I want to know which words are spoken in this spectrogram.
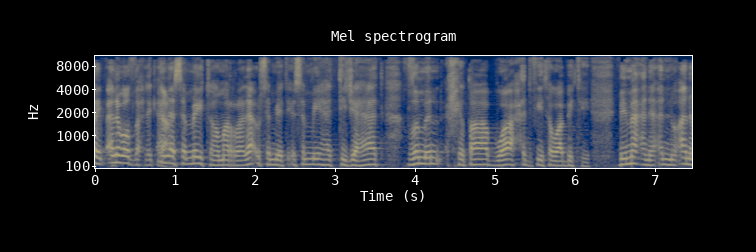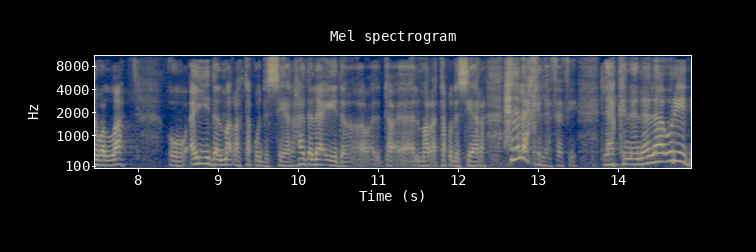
طيب أنا بوضح لك نعم. أنا سميتها مرة لا أسميها أسميها اتجاهات ضمن خطاب واحد في ثوابته. بمعنى أنه أنا والله وأيد المرأة تقود السيارة هذا لا أيد المرأة تقود السيارة هذا لا خلاف فيه. لكن أنا لا أريد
